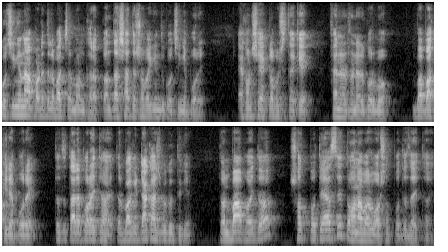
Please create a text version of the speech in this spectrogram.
কোচিংয়ে না পাঠায় তাহলে বাচ্চার মন খারাপ, কারণ তার সাথে সবাই কিন্তু কোচিংয়ে পড়ে। এখন সে একলা বসে থাকে, ফ্যানের ফ্যানের করব বা বাকিরা পড়ে, তো তো তারা পড়াইতে হয়, তোর বাকি টাকা আসবে থেকে তখন বাপ হয়তো সৎ পথে আছে, তখন আবার অসৎ পথে যাইতে হয়।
